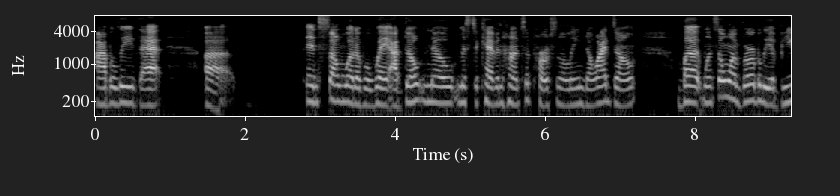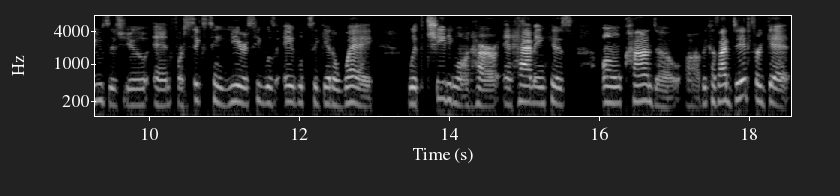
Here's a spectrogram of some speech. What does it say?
I believe that uh, in somewhat of a way. I don't know Mr. Kevin Hunter personally. No, I don't. But when someone verbally abuses you, and for 16 years he was able to get away with cheating on her and having his own condo, uh, because I did forget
